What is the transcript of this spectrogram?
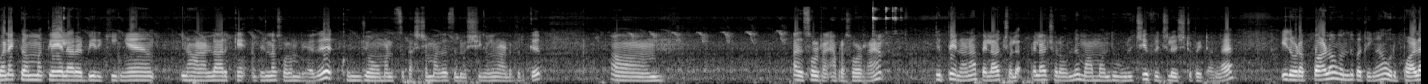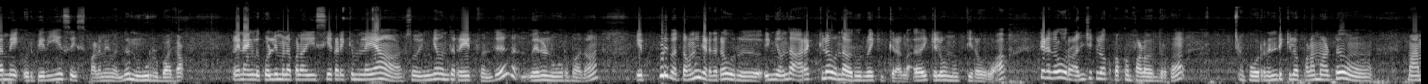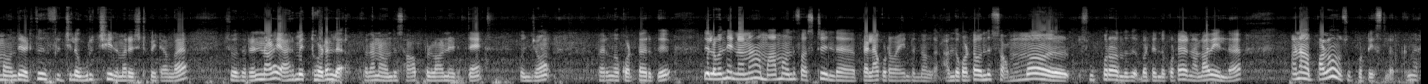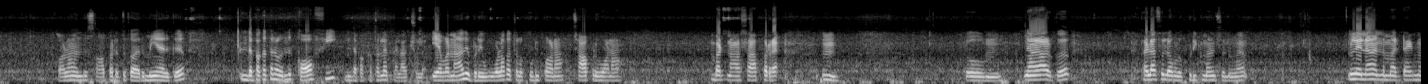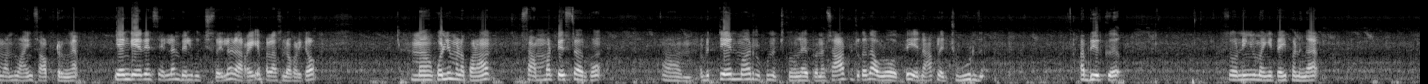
வணக்கம் மக்களே எல்லோரும் எப்படி இருக்கீங்க? நான் நல்லா இருக்கேன் அப்படின்லாம் சொல்ல முடியாது. கொஞ்சம் மனசு கஷ்டமாக தான் சில விஷயங்களும் நடந்திருக்கு. அது சொல்கிறேன் அப்புறம் சொல்கிறேன் இப்போ என்னென்னா பெலாச்சோலை. பெலாச்சோலை வந்து மாமா வந்து உரிச்சு ஃப்ரிட்ஜில் வச்சுட்டு போயிட்டாங்க. இதோட பழம் வந்து பார்த்திங்கன்னா ஒரு பழமே ஒரு பெரிய சைஸ் பழமே வந்து நூறுரூபா தான். ஏன்னா எங்களுக்கு கொல்லிமலை பழம் ஈஸியாக கிடைக்கும் இல்லையா? ஸோ இங்கே வந்து ரேட் வந்து வெறும் நூறுரூபா தான். எப்படி பார்த்தாலும் கிட்டத்தட்ட ஒரு இங்கே வந்து அரை கிலோ வந்து அறுபது ரூபாய்க்கு விற்கிறாங்க. அதாவது கிலோ நூற்றி இருபது ரூபா. கிட்டத்தட்ட ஒரு அஞ்சு கிலோ பக்கம் பழம் வந்திருக்கும். அப்போ ஒரு ரெண்டு கிலோ பழம் மட்டும் மாமா வந்து எடுத்து ஃப்ரிட்ஜில் உரிச்சு இந்த மாதிரி வச்சுட்டு போயிட்டாங்க. ஸோ அது ரெண்டு நாளாக யாருமே தொடலை. அப்போ தான் நான் வந்து சாப்பிட்லான்னு எடுத்தேன். கொஞ்சம் பாருங்க கொட்டை இருக்குது இதில் வந்து என்னென்னா மாமா வந்து ஃபஸ்ட்டு இந்த பெலா கொட்டை வாங்கிட்டு வந்தாங்க. அந்த கொட்டை வந்து செம்ம சூப்பராக இருந்தது. பட் இந்த கொட்டை நல்லாவே இல்லை. ஆனால் பழம் சூப்பர் டேஸ்ட்டில் இருக்குங்க. பழம் வந்து சாப்பிட்றதுக்கு அருமையாக இருக்குது இந்த பக்கத்தில் வந்து காஃபி இந்த பக்கத்தில் பெலாச்சோலை எவனாவது இப்படி உலகத்தில் குடிப்பானா சாப்பிடுவானா? பட் நான் சாப்பிட்றேன். ம். ஸோ நல்லாயிருக்கு பெலாச்சோலை உங்களுக்கு பிடிக்குமான்னு சொல்லுங்கள் இல்லைன்னா இந்த மாதிரி டைமில் வந்து வாங்கி சாப்பிட்ருங்க எங்கள் ஏரியா சைடில் பெல்குச்சி சைடில் நிறைய பலாசலம் கிடைக்கும். கொல்லிமலை பழம் செம்ம டேஸ்ட்டாக இருக்கும். அப்படி தேன் மாதிரி இருக்கும்னு வச்சுக்கோங்களேன். இப்போ நான் சாப்பிட்டுருக்கிறது அவ்வளோ அப்படியே நாக்கில் சூடுது. அப்படி இருக்குது ஸோ நீங்களும் வாங்கி ட்ரை பண்ணுங்கள்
